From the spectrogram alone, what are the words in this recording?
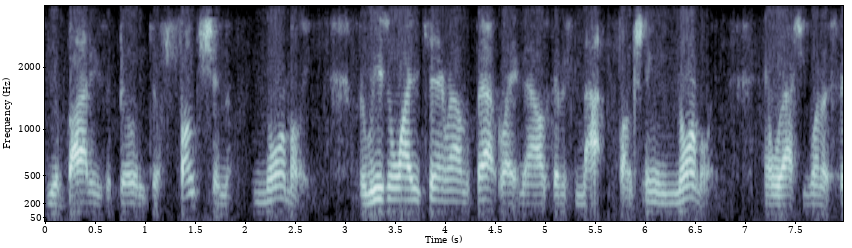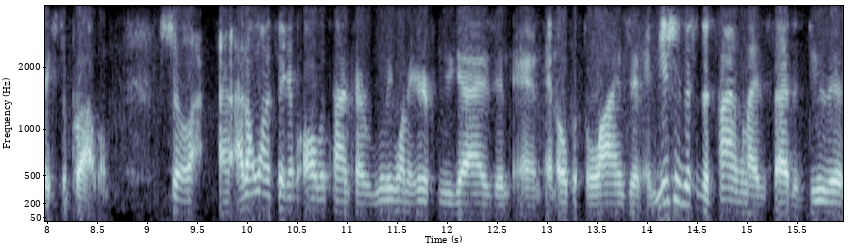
your body's ability to function normally. The reason why you're carrying around the fat right now is because it's not functioning normally, and we're actually want to fix the problem. So I, I don't want to take up all the time because I really want to hear from you guys and, and, and open the lines. And, and usually this is the time when I decide to do this.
